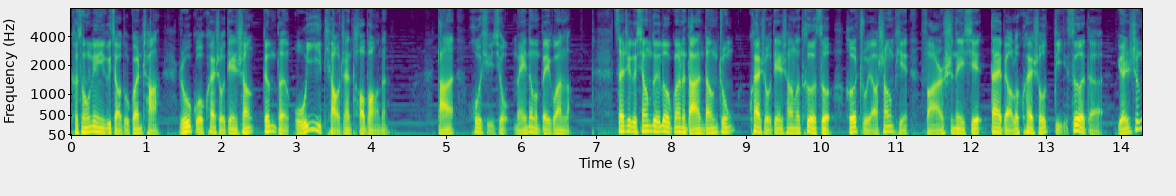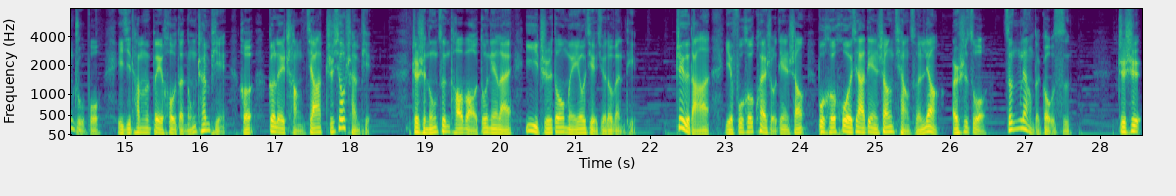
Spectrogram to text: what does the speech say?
可从另一个角度观察，如果快手电商根本无意挑战淘宝呢？答案或许就没那么悲观了。在这个相对乐观的答案当中，快手电商的特色和主要商品，反而是那些代表了快手底色的原生主播，以及他们背后的农产品和各类厂家直销产品。这是农村淘宝多年来一直都没有解决的问题，这个答案也符合快手电商不和货架电商抢存量，而是做增量的构思。只是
